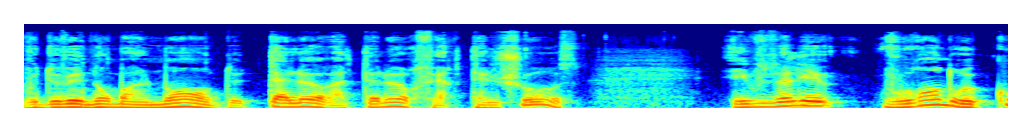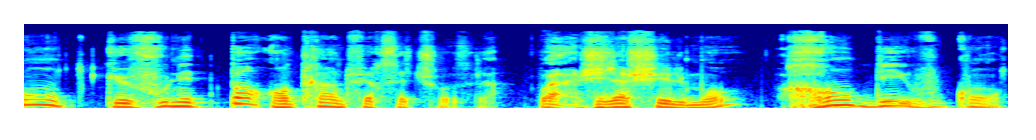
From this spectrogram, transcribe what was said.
vous devez normalement de telle heure à telle heure faire telle chose, et vous allez vous rendre compte que vous n'êtes pas en train de faire cette chose-là. Voilà, j'ai lâché le mot. Rendez-vous compte,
